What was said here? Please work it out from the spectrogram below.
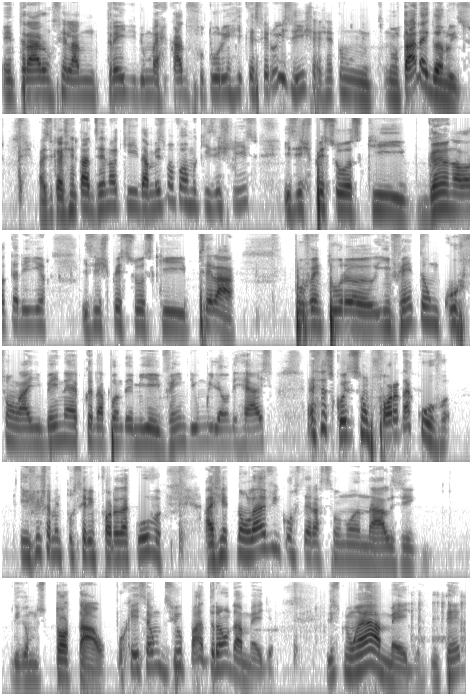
entraram, sei lá, num trade do mercado futuro e enriqueceram, existe. A gente não está negando isso. Mas o que a gente está dizendo é que, da mesma forma que existe isso, existe pessoas que ganham na loteria, existe pessoas que, sei lá, porventura inventam um curso online bem na época da pandemia e vendem um milhão de reais. Essas coisas são fora da curva. E justamente por serem fora da curva, a gente não leva em consideração numa análise digamos, total, porque isso é um desvio padrão da média. Isso não é a média, entende?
